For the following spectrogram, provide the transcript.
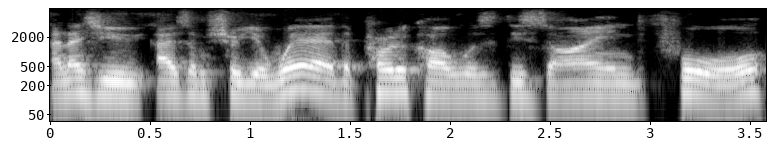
And as you as I'm sure you're aware, the protocol was designed for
